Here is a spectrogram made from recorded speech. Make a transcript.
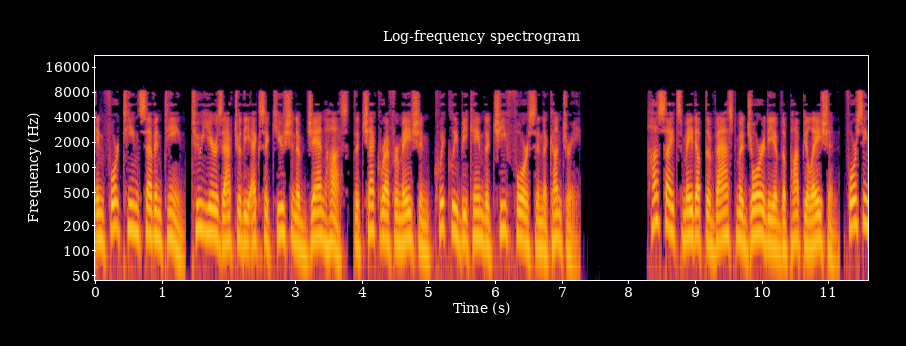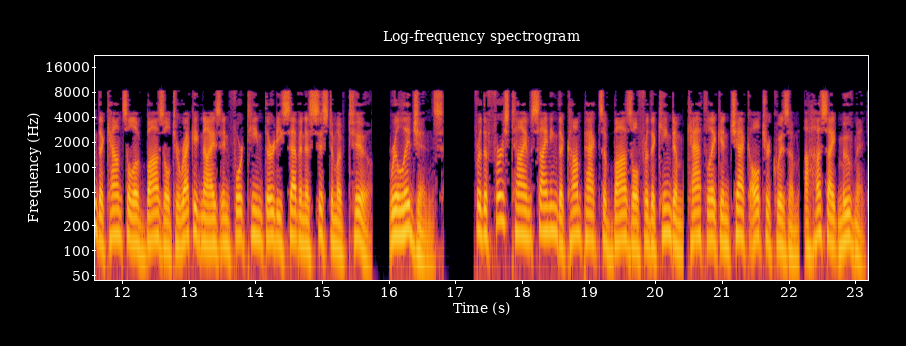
In 1417, two years after the execution of Jan Hus, the Czech Reformation quickly became the chief force in the country. Hussites made up the vast majority of the population, forcing the Council of Basel to recognize in 1437 a system of two «religions» For the first time signing the Compacts of Basel for the Kingdom Catholic and Czech Utraquism, a Hussite movement.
